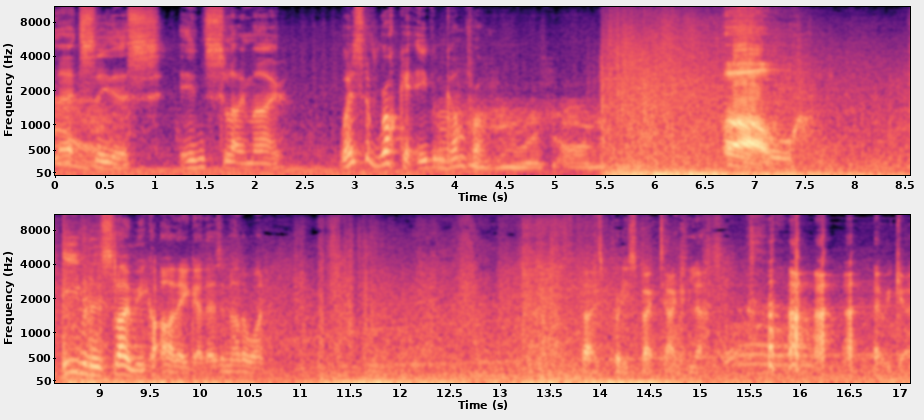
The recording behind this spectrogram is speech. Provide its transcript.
Let's see this in slow-mo. Where's the rocket even come from? Oh! Even in slow-mo, Oh, there you go, there's another one. That is pretty spectacular. there we go.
